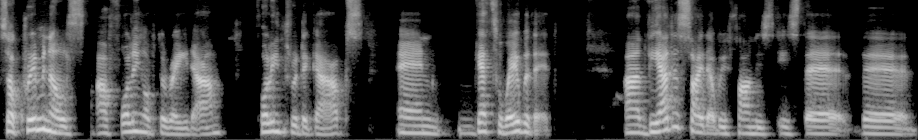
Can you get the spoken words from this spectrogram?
So criminals are falling off the radar, falling through the gaps, and gets away with it. Uh, the other side that we found is, is the, the,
